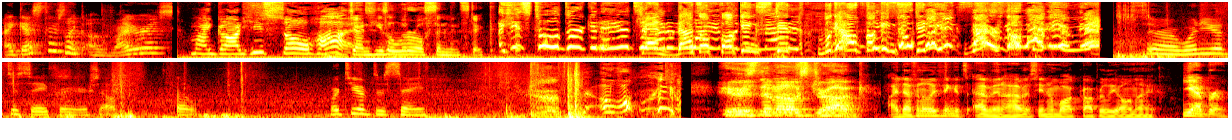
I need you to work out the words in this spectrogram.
I guess there's like a virus. My god, he's so hot. Jen, he's a literal cinnamon stick. He's tall, dark, and handsome. Jen, that's a fucking stick. Look at how fucking so sticky. Where's the fucking man? Sarah, what do you have to say for yourself? Oh. What do you have to say? oh, oh my god. Who's the most drunk? I definitely think it's Evan. I haven't seen him walk properly all night. Yeah, bro.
